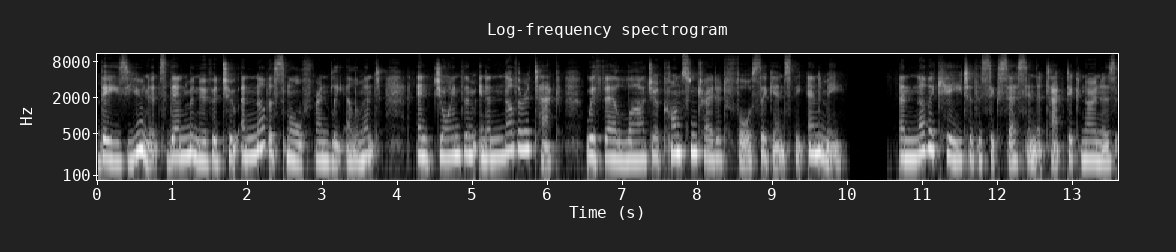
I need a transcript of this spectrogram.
These units then manoeuvred to another small friendly element and joined them in another attack with their larger concentrated force against the enemy. Another key to the success in the tactic known as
